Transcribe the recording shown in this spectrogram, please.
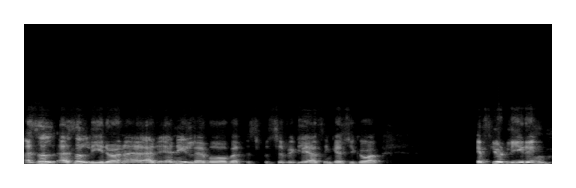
As a as a leader and at any level, but specifically, I think as you go up, if you're leading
